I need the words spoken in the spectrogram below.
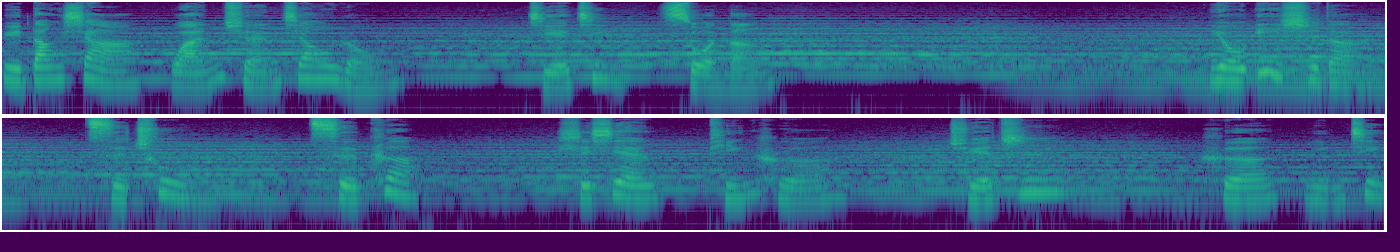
与当下。完全交融，竭尽所能，有意识的此处此刻，实现平和、觉知和宁静。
